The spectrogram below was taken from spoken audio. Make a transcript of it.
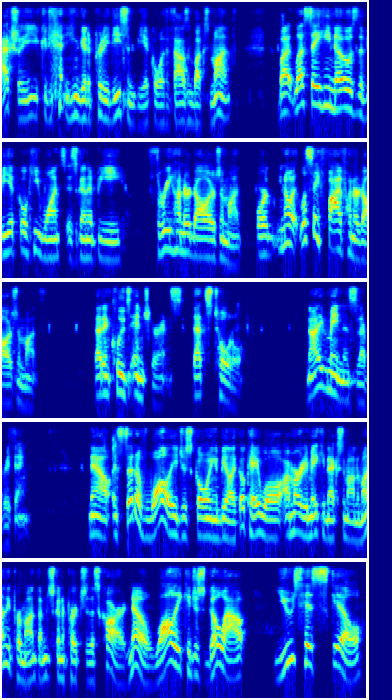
Actually, you could you can get a pretty decent vehicle with a thousand bucks a month. But let's say he knows the vehicle he wants is going to be $300 a month, or you know what, let's say $500 a month. That includes insurance. That's total, not even maintenance and everything. Now, instead of Wally just going and be like, okay, well, I'm already making X amount of money per month. I'm just going to purchase this car. No, Wally could just go out, use his skill,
